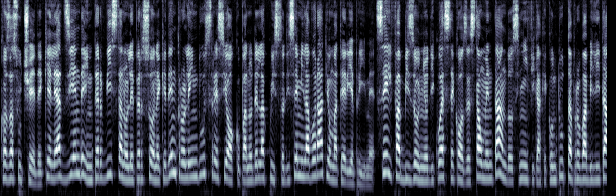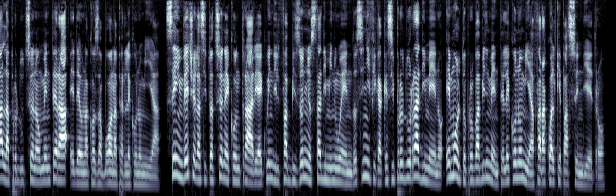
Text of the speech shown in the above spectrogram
Cosa succede? Che le aziende intervistano le persone che dentro le industrie si occupano dell'acquisto di semilavorati o materie prime. Se il fabbisogno di queste cose sta aumentando, significa che con tutta probabilità la produzione aumenterà ed è una cosa buona per l'economia. Se invece la situazione è contraria e quindi il fabbisogno sta diminuendo, significa che si produrrà di meno e molto probabilmente l'economia farà qualche passo indietro.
